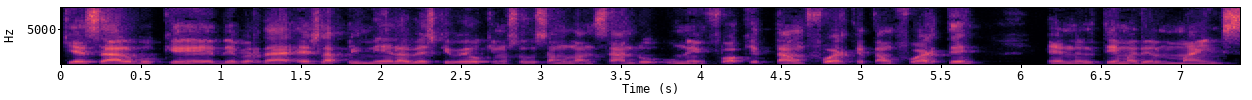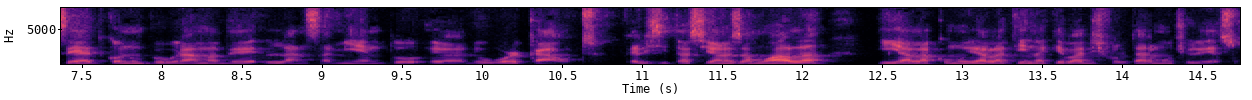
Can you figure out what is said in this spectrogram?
que es algo que de verdad es la primera vez que veo que nosotros estamos lanzando un enfoque tan fuerte, tan fuerte en el tema del mindset con un programa de lanzamiento eh, de workout. Felicitaciones a Muala y a la comunidad latina que va a disfrutar mucho de eso.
